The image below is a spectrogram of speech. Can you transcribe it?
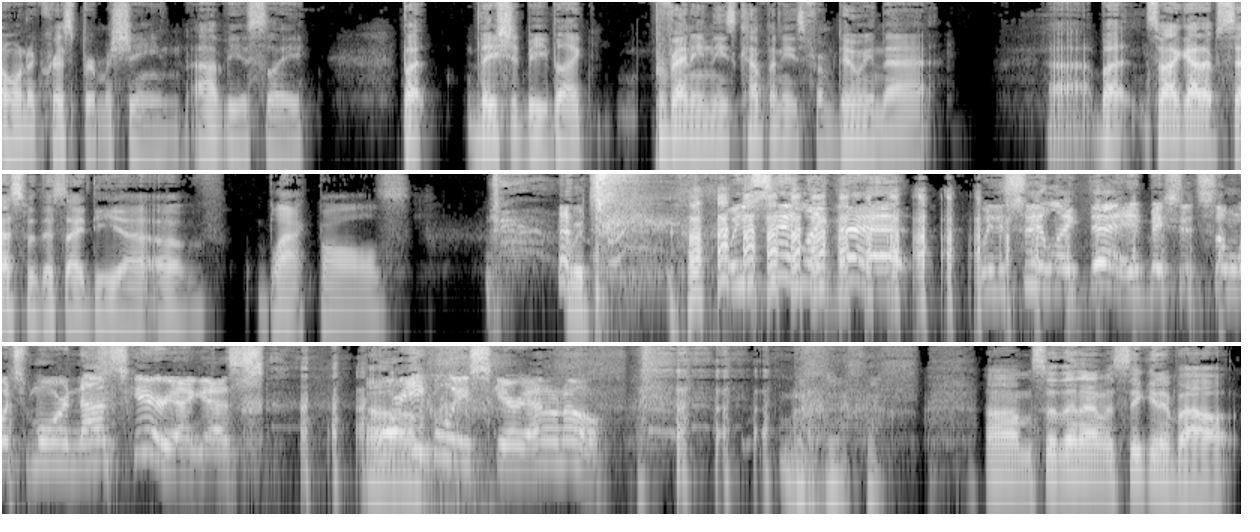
own a CRISPR machine, obviously, but they should be like preventing these companies from doing that. Uh, but so I got obsessed with this idea of black balls, which when you say it like that, when you say it like that, it makes it so much more non-scary, I guess, or equally scary. I don't know. um. So then I was thinking about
